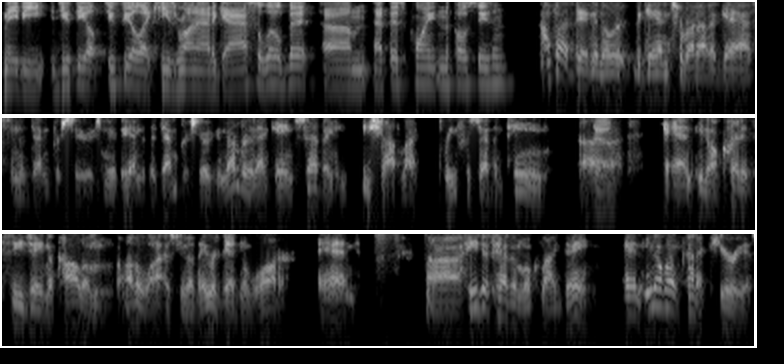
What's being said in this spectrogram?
maybe do you feel do you feel like he's run out of gas a little bit um, at this point in the postseason? I thought Damian Lillard began to run out of gas in the Denver series, near the end of the Denver series. Remember in that game seven, he, he shot like three for 17 uh, yeah. And, you know, credit CJ McCollum. Otherwise, you know, they were dead in the water. And uh, he just hasn't looked like Dame. And, you know, I'm kind of curious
